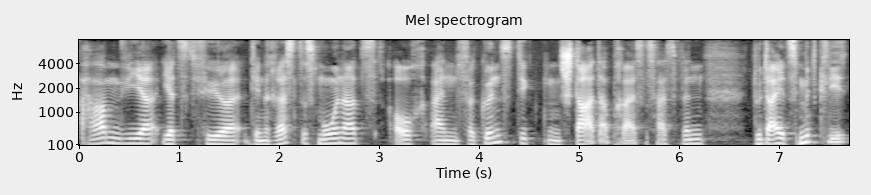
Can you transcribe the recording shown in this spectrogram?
haben wir jetzt für den Rest des Monats auch einen vergünstigten Starterpreis. Das heißt, wenn du da jetzt Mitglied,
